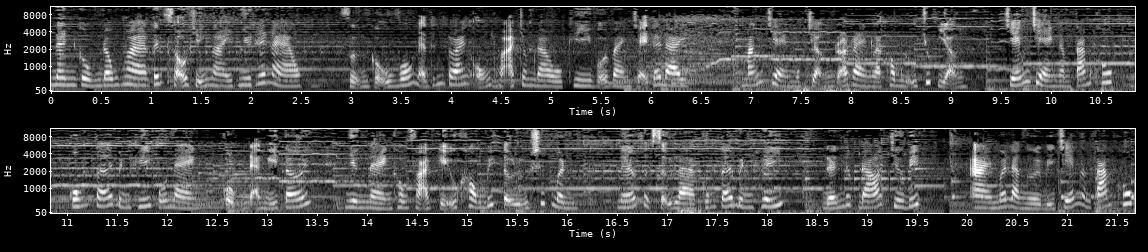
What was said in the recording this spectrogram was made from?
Nên cùng Đông Hoa tính sổ chuyện này như thế nào? Phượng cửu vốn đã tính toán ổn thỏa trong đầu khi vội vàng chạy tới đây. Mắng chàng một trận rõ ràng là không đủ chút giận. Chém chàng nằm tám khúc, Cúng tế binh khí của nàng cũng đã nghĩ tới. Nhưng nàng không phải kiểu không biết tự lượng sức mình. Nếu thực sự là cúng tế binh khí, Đến lúc đó chưa biết ai mới là người bị chém nằm tám khúc.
